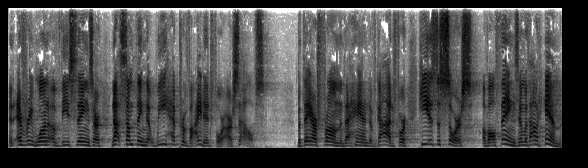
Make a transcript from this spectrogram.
And every one of these things are not something that we have provided for ourselves, but they are from the hand of God, for He is the source of all things. And without Him,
